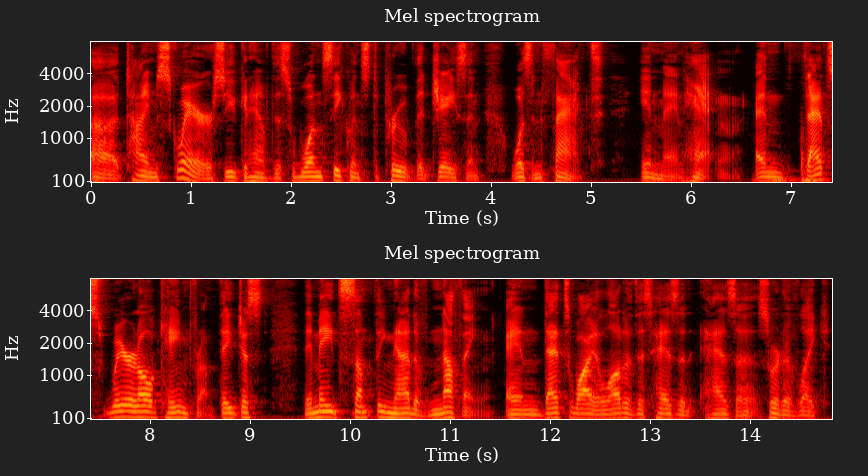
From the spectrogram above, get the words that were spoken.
uh, Times Square so you can have this one sequence to prove that Jason was, in fact, in Manhattan. And that's where it all came from. They just. They made something out of nothing, and that's why a lot of this has a has a sort of like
